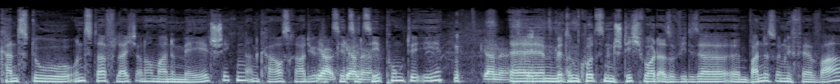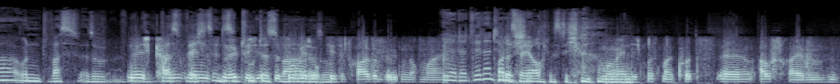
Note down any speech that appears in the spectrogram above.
Kannst du uns da vielleicht auch noch mal eine Mail schicken an chaosradio.ccc.de? Gerne. Äh, mit einem kurzen Stichwort, also wie dieser ähm, wann es ungefähr war und was, also Nee, Ich kann, was, wenn welches es möglich Institut ist, das war besorge ich so. diese Fragebögen nochmal. Ja, das wäre Oh, natürlich das wäre ja auch lustig. Moment, ich muss mal kurz äh, aufschreiben.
